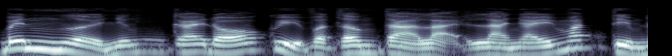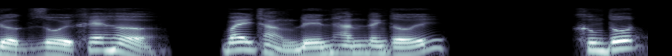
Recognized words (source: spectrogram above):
bên người những cái đó quỷ vật âm tà lại là nháy mắt tìm được rồi khe hở, bay thẳng đến hắn đánh tới. Không tốt.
